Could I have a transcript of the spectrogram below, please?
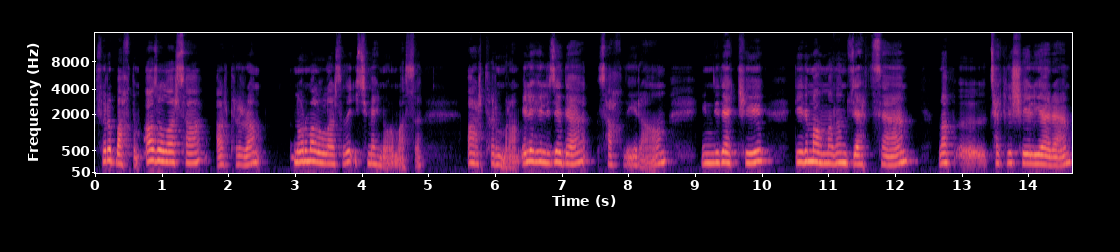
Sonra baxdım, az olarsa artırıram, normal olarsa da içmək norması artırmıram. Elə eləcə də saxlayıram. İndi də ki dedim almadan düzəltsəm, lap ə, çəkiliş eləyərəm.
